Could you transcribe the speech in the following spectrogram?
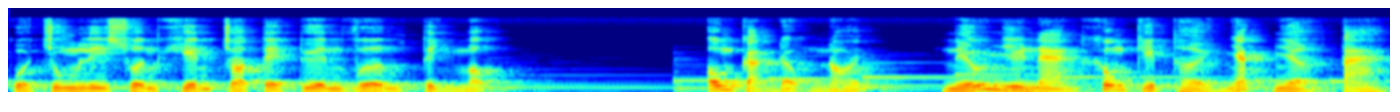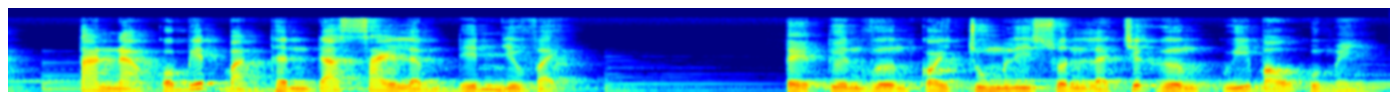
của Trung Ly Xuân khiến cho Tề Tuyên Vương tỉnh mộng. Ông cảm động nói, nếu như nàng không kịp thời nhắc nhở ta, ta nào có biết bản thân đã sai lầm đến như vậy. Tề Tuyên Vương coi Trung Ly Xuân là chiếc gương quý báu của mình.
